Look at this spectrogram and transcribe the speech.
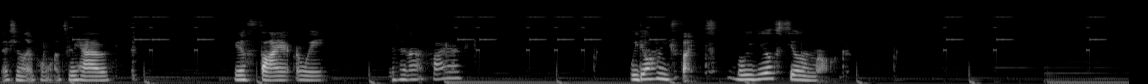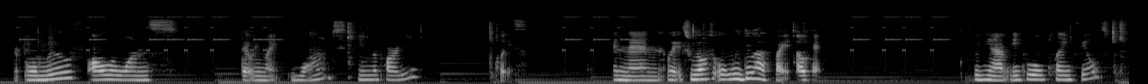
there's no other Pokemon. So we have we have Fire. Or wait, is it not Fire? We don't have any Fight, but we do have Steel and Rock. We'll move all the ones that we might want in the party place. And then, wait, so we also, oh, we do have fight, okay. We can have equal playing fields.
